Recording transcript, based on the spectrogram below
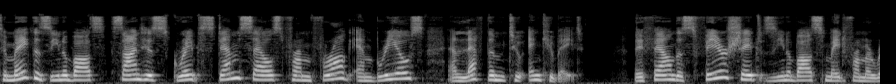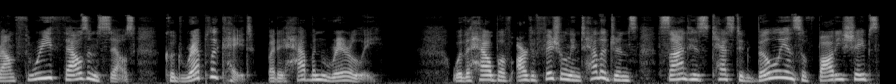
to make the xenobots, scientists scraped stem cells from frog embryos and left them to incubate. They found the sphere-shaped xenobots made from around 3,000 cells could replicate, but it happened rarely. With the help of artificial intelligence, scientists tested billions of body shapes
